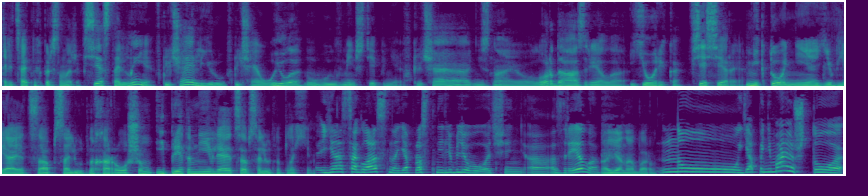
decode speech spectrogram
отрицательных персонажей. Все остальные, включая Лиру, включая Уилла, ну, Уилл в меньшей степени, включая, не знаю, Лорда Азриэла, Йорика, все серые. Никто не является абсолютно хорошим и при этом не является абсолютно плохим. Я согласна, я просто не люблю очень э, Азриэла. А я наоборот. Ну, я понимаю, что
